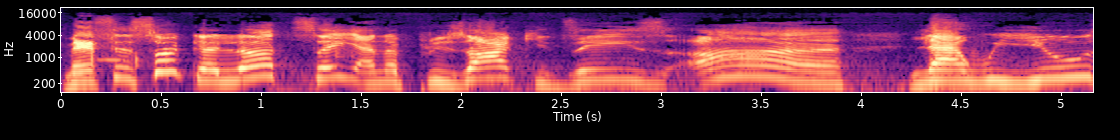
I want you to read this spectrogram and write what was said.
Mais c'est sûr que là, tu sais, il y en a plusieurs qui disent Ah, euh, la Wii U,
